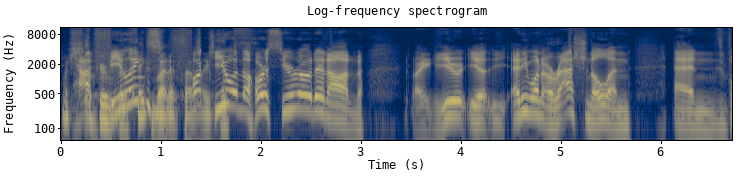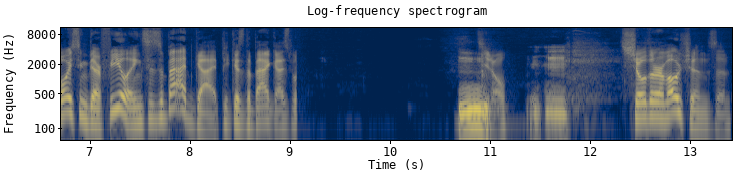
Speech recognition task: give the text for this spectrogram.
Which, Have if you really think feelings? about it, Fuck like, you and the horse you rode in on. Like you, you, anyone irrational and and voicing their feelings is a bad guy because the bad guys will, Mm. you know, Mhm. show their emotions and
